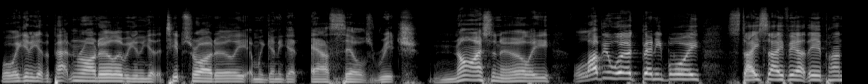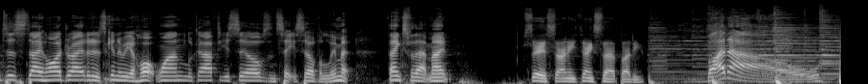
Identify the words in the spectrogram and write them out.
Well, we're going to get the pattern right early. We're going to get the tips right early, and we're going to get ourselves rich nice and early. Love your work, Benny boy. Stay safe out there, punters. Stay hydrated. It's going to be a hot one. Look after yourselves and set yourself a limit. Thanks for that, mate. See you, Sunny. Thanks for that, buddy. Bye now.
